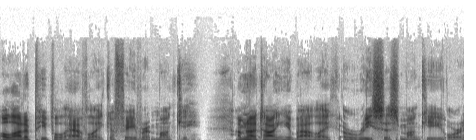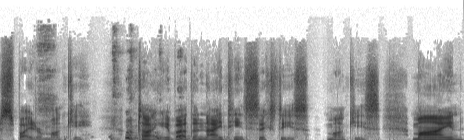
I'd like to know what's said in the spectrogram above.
A lot of people have like a favorite monkey. I'm not talking about like a rhesus monkey or a spider monkey. I'm talking about the 1960s Monkees. Mine,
